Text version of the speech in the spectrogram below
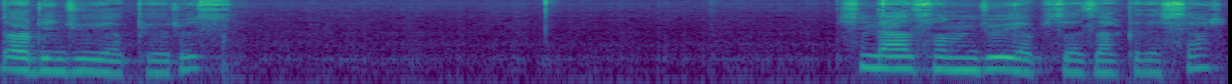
Dördüncüyü yapıyoruz. Şimdi en sonuncuyu yapacağız arkadaşlar.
